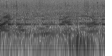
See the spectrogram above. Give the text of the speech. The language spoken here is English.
What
